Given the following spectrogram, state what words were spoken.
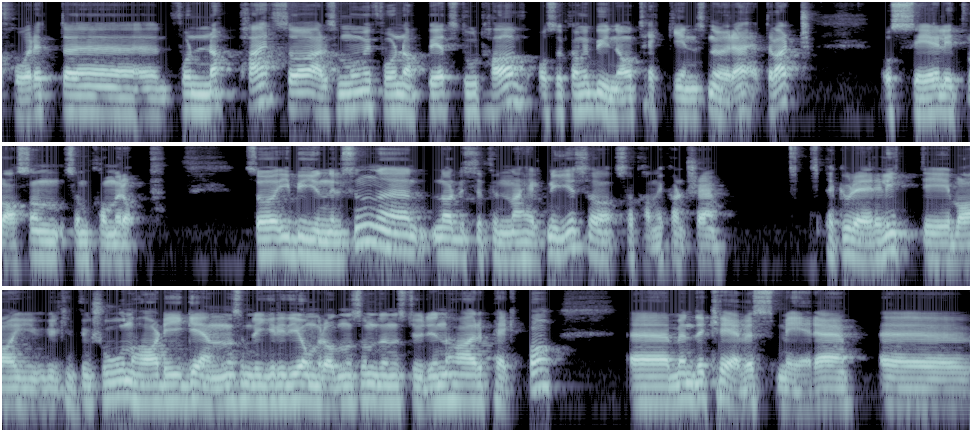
får, et, eh, får napp her, så er det som om vi får napp i et stort hav, og så kan vi begynne å trekke inn snøret etter hvert. Og se litt hva som, som kommer opp. Så i begynnelsen, eh, når disse funnene er helt nye, så, så kan vi kanskje spekulere litt i hva, hvilken funksjon har de genene som ligger i de områdene som denne studien har pekt på. Eh, men det kreves mer eh,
